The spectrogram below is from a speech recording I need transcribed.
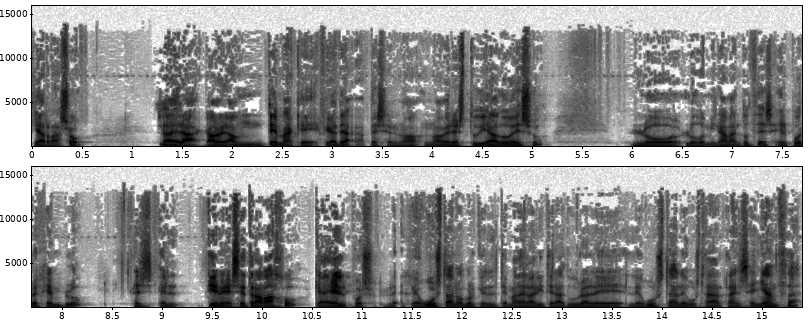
y arrasó. O sea, era, claro, era un tema que, fíjate, a pesar de no, haber estudiado eso, lo, dominaba. Entonces, él, por ejemplo, es, él tiene ese trabajo que a él pues le, gusta, ¿no? Porque el tema de la literatura le, gusta, le gusta la enseñanza,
